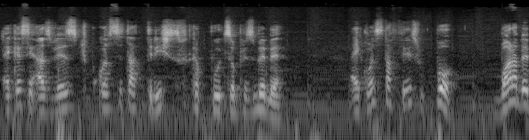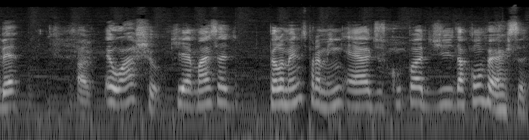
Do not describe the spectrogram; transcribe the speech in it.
É que assim, às vezes, tipo, quando você tá triste, você fica, putz, eu preciso beber. Aí quando você tá feliz, tipo, pô, bora beber. Eu acho que é mais a, pelo menos pra mim é a desculpa de da conversa.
